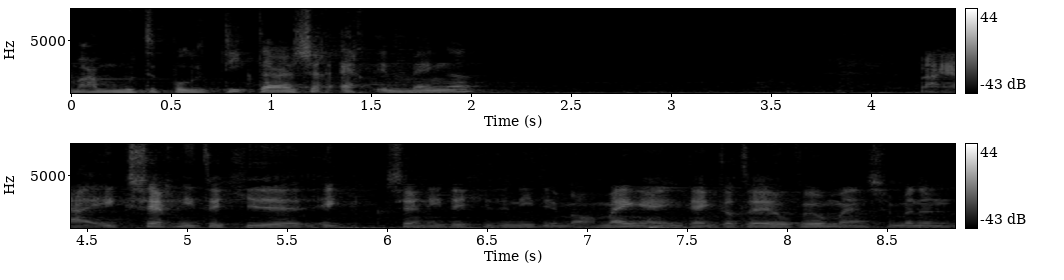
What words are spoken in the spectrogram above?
maar moet de politiek daar zich echt in mengen? Nou ja, ik zeg, niet dat je, ik zeg niet dat je er niet in mag mengen. Ik denk dat er heel veel mensen met een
